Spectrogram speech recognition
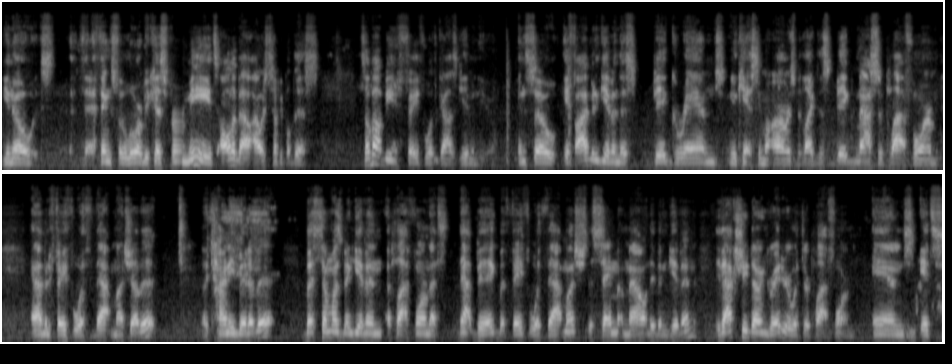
you know, th- things for the Lord. Because for me, it's all about. I always tell people this: it's all about being faithful with God's given you. And so, if I've been given this big, grand, you can't see my arms, but like this big, massive platform, and I've been faithful with that much of it, a tiny bit of it, but someone's been given a platform that's that big but faithful with that much the same amount they've been given they've actually done greater with their platform. And it's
